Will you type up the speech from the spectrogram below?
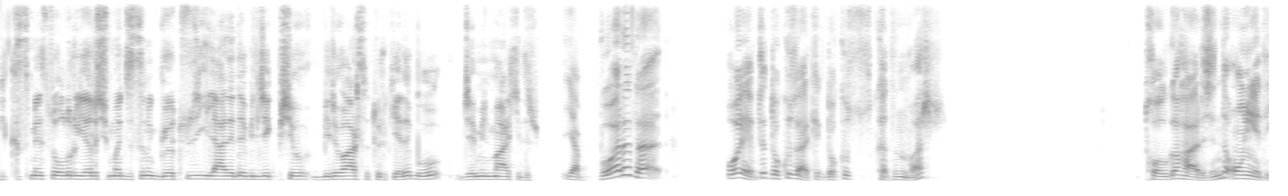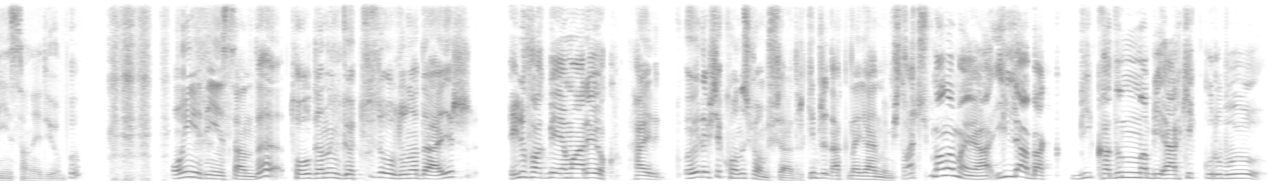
bir kısmetse olur yarışmacısını götsüz ilan edebilecek bir şey biri varsa Türkiye'de bu Cemil Marki'dir. Ya bu arada o evde 9 erkek 9 kadın var. Tolga haricinde 17 insan ediyor bu. 17 insanda Tolga'nın götsüz olduğuna dair En ufak bir emare yok. hayır öyle bir şey konuşmamışlardır. Kimsenin aklına gelmemiştir. Saçmalama ya. İlla bak bir kadınla bir erkek grubu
